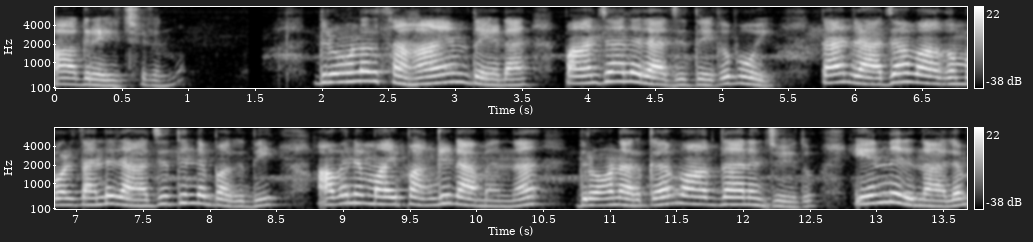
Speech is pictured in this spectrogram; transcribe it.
ആഗ്രഹിച്ചിരുന്നു. ദ്രോണർ സഹായം തേടാൻ പാഞ്ചാല രാജ്യത്തേക്ക് പോയി. താൻ രാജാവാകുമ്പോൾ തന്റെ രാജ്യത്തിന്റെ പകുതി അവനുമായി പങ്കിടാമെന്ന് ദ്രോണർക്ക് വാഗ്ദാനം ചെയ്തു. എന്നിരുന്നാലും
